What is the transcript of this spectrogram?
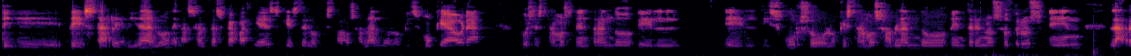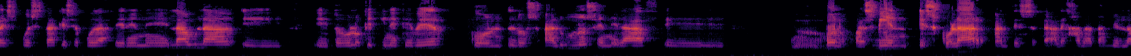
de, esta realidad, ¿no? de las altas capacidades, que es de lo que estamos hablando. Lo mismo que ahora pues estamos centrando el, el discurso o lo que estamos hablando entre nosotros en la respuesta que se puede hacer en el aula, eh, eh, todo lo que tiene que ver con los alumnos en edad, eh, bueno, más bien escolar, antes Alejandra también lo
